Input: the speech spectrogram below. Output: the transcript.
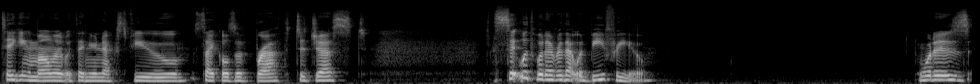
Taking a moment within your next few cycles of breath to just sit with whatever that would be for you. What is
